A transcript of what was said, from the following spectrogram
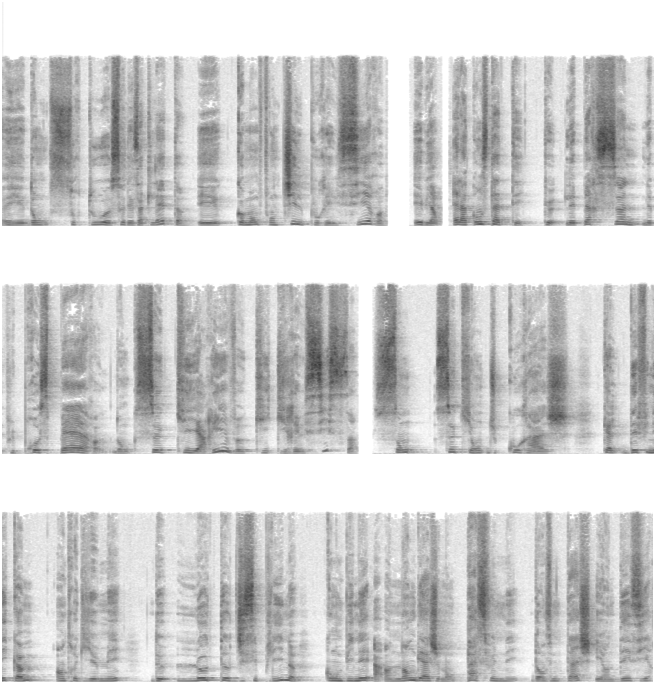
et donc surtout ceux des athlètes et comment font-ils pour réussir, eh bien, elle a constaté que les personnes les plus prospères, donc ceux qui arrivent, qui, qui réussissent, sont ceux qui ont du courage, qu'elle définit comme, entre guillemets, de l'autodiscipline combinée à un engagement passionné dans une tâche et un désir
